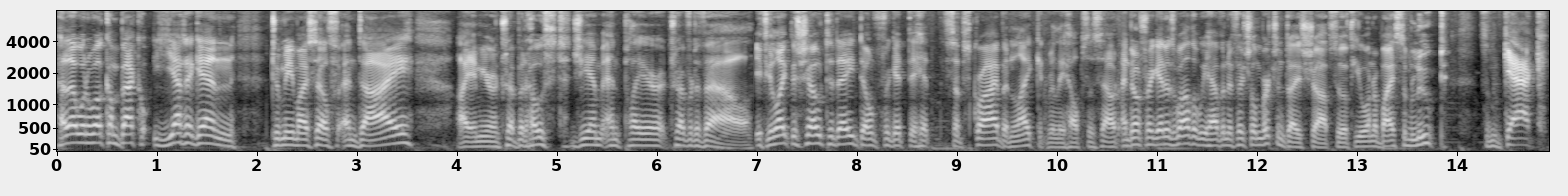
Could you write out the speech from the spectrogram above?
Hello and welcome back yet again to Me, Myself, and Die. I am your intrepid host, GM and player Trevor Devall. If you like the show today, don't forget to hit subscribe and like. It really helps us out. And don't forget as well that we have an official merchandise shop. So if you want to buy some loot, some gack,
